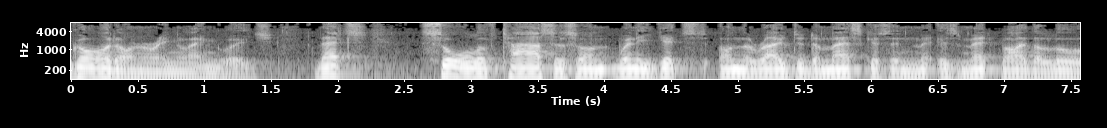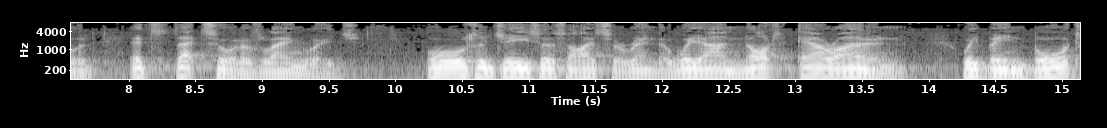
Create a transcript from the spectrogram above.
God honouring language. That's Saul of Tarsus on, when he gets on the road to Damascus and is met by the Lord. It's that sort of language. All to Jesus I surrender. We are not our own. We've been bought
